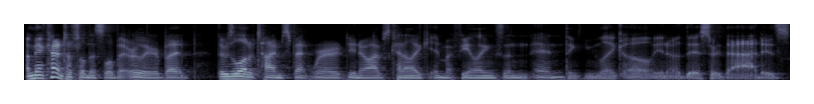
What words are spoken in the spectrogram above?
I mean, I kind of touched on this a little bit earlier, but there was a lot of time spent where you know I was kind of like in my feelings and and thinking like, oh, you know, this or that is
